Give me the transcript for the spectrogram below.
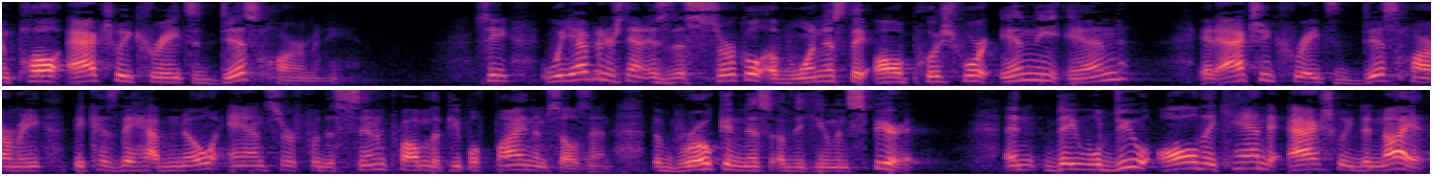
And Paul actually creates disharmony. See, what you have to understand is the circle of oneness they all push for, in the end, it actually creates disharmony because they have no answer for the sin problem that people find themselves in, the brokenness of the human spirit and they will do all they can to actually deny it.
